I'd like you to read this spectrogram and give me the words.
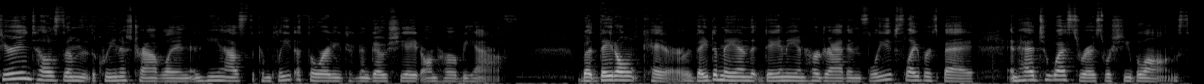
Tyrion tells them that the queen is traveling and he has the complete authority to negotiate on her behalf. But they don't care. They demand that Dany and her dragons leave Slaver's Bay and head to Westeros where she belongs.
